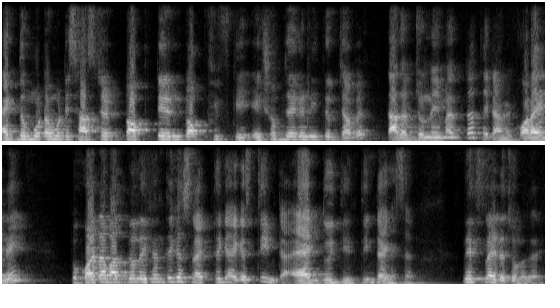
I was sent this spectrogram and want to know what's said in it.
একদম মোটামুটি সাস্টের টপ টেন টপ ফিফটি এইসব জায়গায় নিতে যাবে, তাদের জন্য এই ম্যাথটা সেটা আমি করাই নেই। তো কয়টা বাদ গেলো এখান থেকে? স্লাইড থেকে আই গেস তিনটা। এক, দুই, তিন, তিনটা গেছে নেক্সট স্লাইডে চলে যায়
